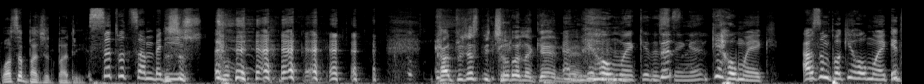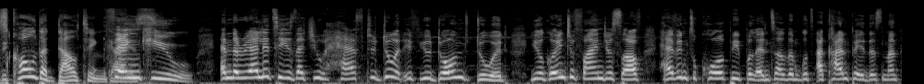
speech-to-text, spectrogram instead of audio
What's a budget buddy? Sit with somebody. This is. Too... Can't we just be children again, man? Get homework, this, This- thing, eh? Get homework. I was poky homework. It's called adulting, guys. Thank you. And the reality is that you have to do it. If you don't do it, you're going to find yourself having to call people and tell them, "Good, I can't pay this month.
